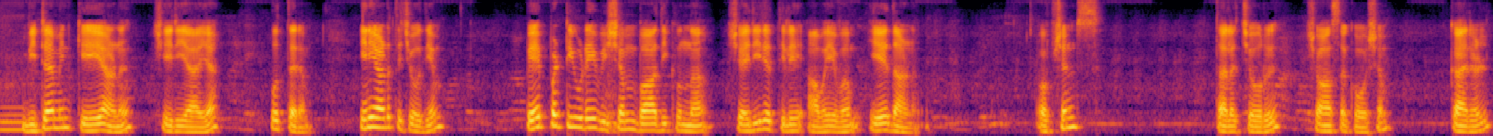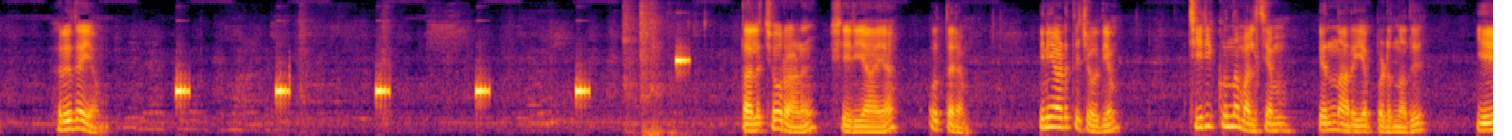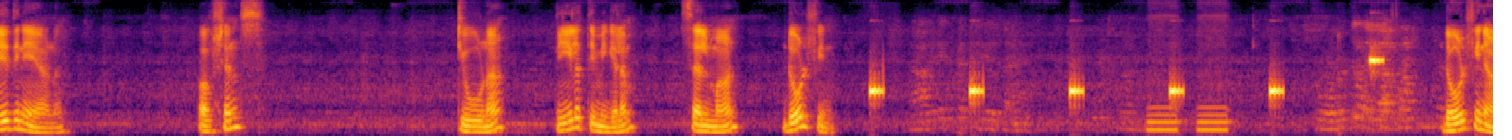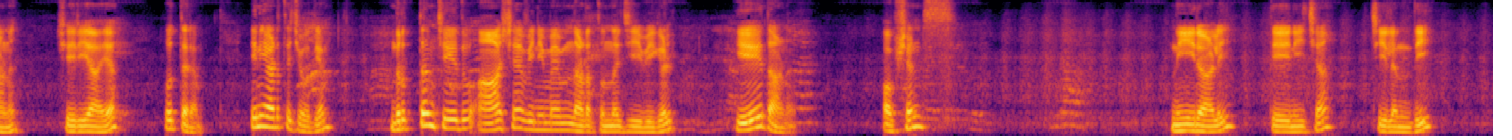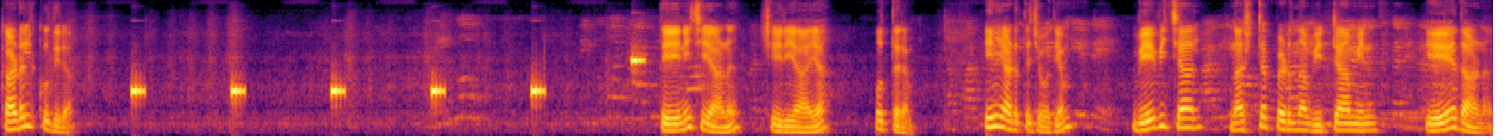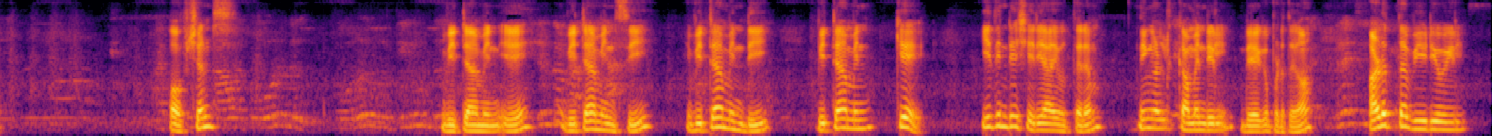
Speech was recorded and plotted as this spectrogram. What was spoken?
Vitamin K ആണ് ശരിയായ ഉത്തരം. ഇനി അടുത്ത ചോദ്യം. പേപ്പട്ടിയുടെ വിഷം ബാധിക്കുന്ന ശരീരത്തിലെ അവയവം ഏതാണ്? ഓപ്ഷൻസ്. തലച്ചോറ് ശ്വാസകോശം കരൾ ഹൃദയം. തലച്ചോറാണ് ശരിയായ ഉത്തരം. ഇനി അടുത്ത ചോദ്യം. ചിരിക്കുന്ന മത്സ്യം എന്നറിയപ്പെടുന്നത് ഏതിനെയാണ്? ഓപ്ഷൻസ് ട്യൂണ നീലത്തിമിംഗലം സൽമാൻ ഡോൾഫിൻ. ഡോൾഫിനാണ് ശരിയായ ഉത്തരം. ഇനി അടുത്ത ചോദ്യം. നൃത്തം ചെയ്തു ആശയവിനിമയം നടത്തുന്ന ജീവികൾ ഏതാണ്? ഓപ്ഷൻസ് നീരാളി തേനീച്ച ചിലന്തി കടൽ കുതിര. തേനീച്ചയാണ് ശരിയായ ഉത്തരം. ഇനി അടുത്ത ചോദ്യം. വേവിച്ചാൽ നഷ്ടപ്പെടുന്ന വിറ്റാമിൻ ഏതാണ്? Options. Vitamin A vitamin C vitamin D vitamin K. ഇതിന്റെ ശരിയായ ഉത്തരം നിങ്ങൾ കമന്റിൽ രേഖപ്പെടുത്തുക. അടുത്ത വീഡിയോയിൽ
